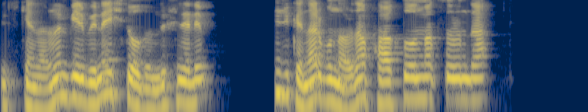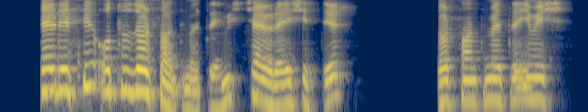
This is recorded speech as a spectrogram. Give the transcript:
iki kenarının birbirine eşit olduğunu düşünelim. Üçüncü kenar bunlardan farklı olmak zorunda. Çevresi 34 santimetreymiş. Çevre eşittir. 4 santimetre imiş.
